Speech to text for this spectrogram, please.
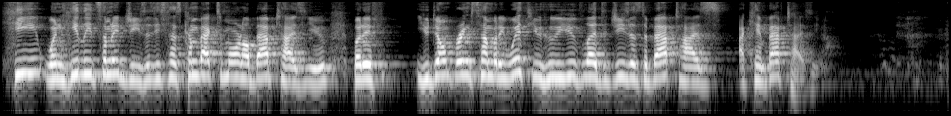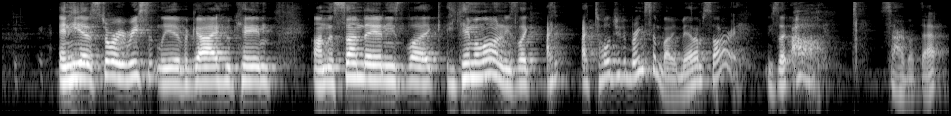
He, when he leads somebody to Jesus, he says, Come back tomorrow and I'll baptize you. But if you don't bring somebody with you who you've led to Jesus to baptize, I can't baptize you. And he had a story recently of a guy who came on the Sunday and he's like, he came alone and he's like, I, I told you to bring somebody, man. I'm sorry. He's like, oh, sorry about that.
